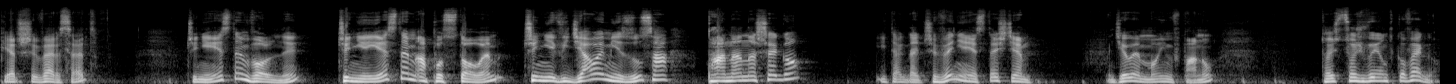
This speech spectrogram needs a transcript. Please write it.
pierwszy werset. Czy nie jestem wolny? Czy nie jestem apostołem? Czy nie widziałem Jezusa, Pana naszego? I tak dalej. Czy wy nie jesteście dziełem moim w Panu? To jest coś wyjątkowego.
